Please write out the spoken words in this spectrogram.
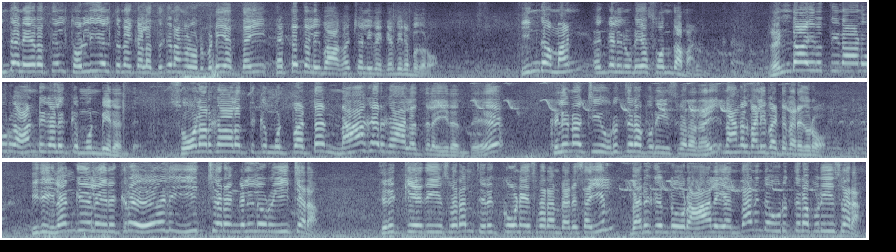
இந்த நேரத்தில் தொல்லியல் திணைக்களத்துக்கு நாங்கள் ஒரு விடயத்தை திட்ட தெளிவாக சொல்லி வைக்க விரும்புகிறோம். இந்த மண் எங்களினுடைய சொந்த மண். ரெண்டாயிரத்தி நானூறு ஆண்டுகளுக்கு முன்பிருந்து சோழர் காலத்துக்கு முற்பட்ட நாகர் காலத்தில் இருந்து கிளிநொச்சி உருத்திரபுரீஸ்வரரை நாங்கள் வழிபட்டு வருகிறோம். இது இலங்கையில் இருக்கிற ஏழு ஈச்சரங்களில் ஒரு ஈச்சரம். திருக்கேதீஸ்வரம் திருக்கோணேஸ்வரம் வரிசையில் வருகின்ற ஒரு ஆலயம் தான் இந்த உருத்திரபுரீஸ்வரம்.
